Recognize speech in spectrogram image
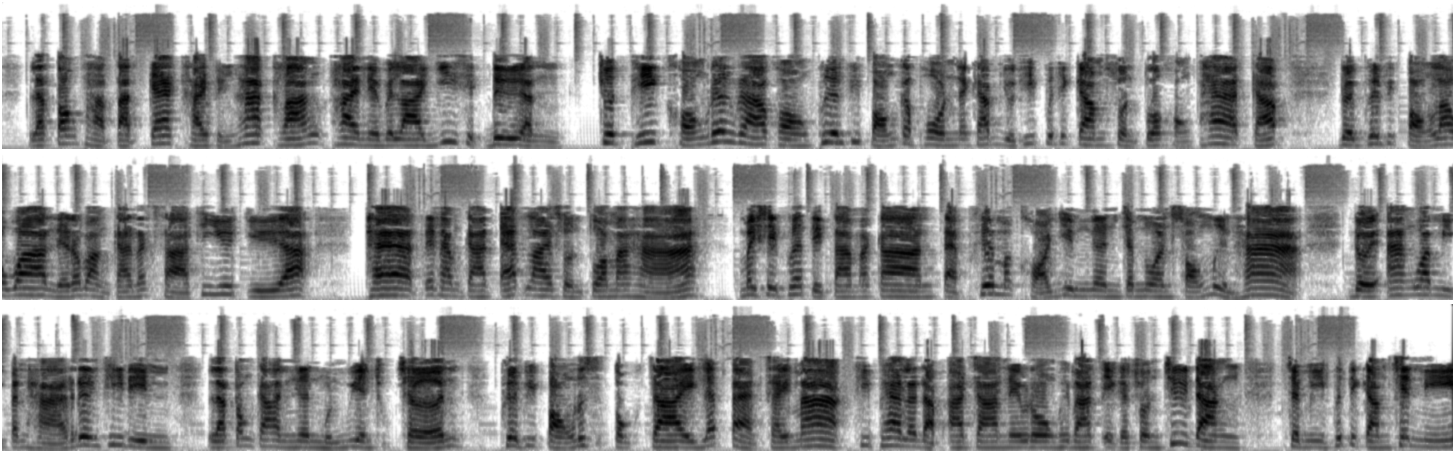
ำและต้องผ่าตัดแก้ไขถึง 5 ครั้งภายในเวลา 20 เดือน จุดพีคของเรื่องราวของเพื่อนพี่ป๋องกระพลนะครับอยู่ที่พฤติกรรมส่วนตัวของแพทย์ครับ โดยเพื่อนพี่ป๋องเล่าว่าในระหว่างการรักษาที่ยืดเยื้อแพทย์ได้ทำการแอดไลน์ส่วนตัวมาหา ไม่ใช่เพื่อติดตามอาการ แต่เพื่อมาขอยืมเงินจำนวน 25,000โดยอ้างว่ามีปัญหาเรื่องที่ดิน และต้องการเงินหมุนเวียนฉุกเฉินเพื่อนพี่ป๋องรู้สึกตกใจและแปลกใจมากที่แพทย์ระดับอาจารย์ในโรงพยาบาลเอกชนชื่อดัง จะมีพฤติกรรมเช่นนี้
